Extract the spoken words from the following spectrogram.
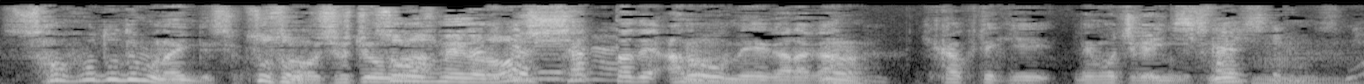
さほどでもないんですよ。そうそう。所長が。その銘柄はね。シャッターであろう銘柄が、比較的値持ちがいいんですね。してるんですね。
